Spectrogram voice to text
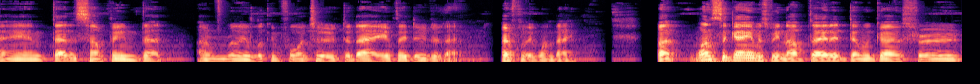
and that is something that I'm really looking forward to today if they do do that Hopefully one day. But once the game has been updated, then we'll go through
